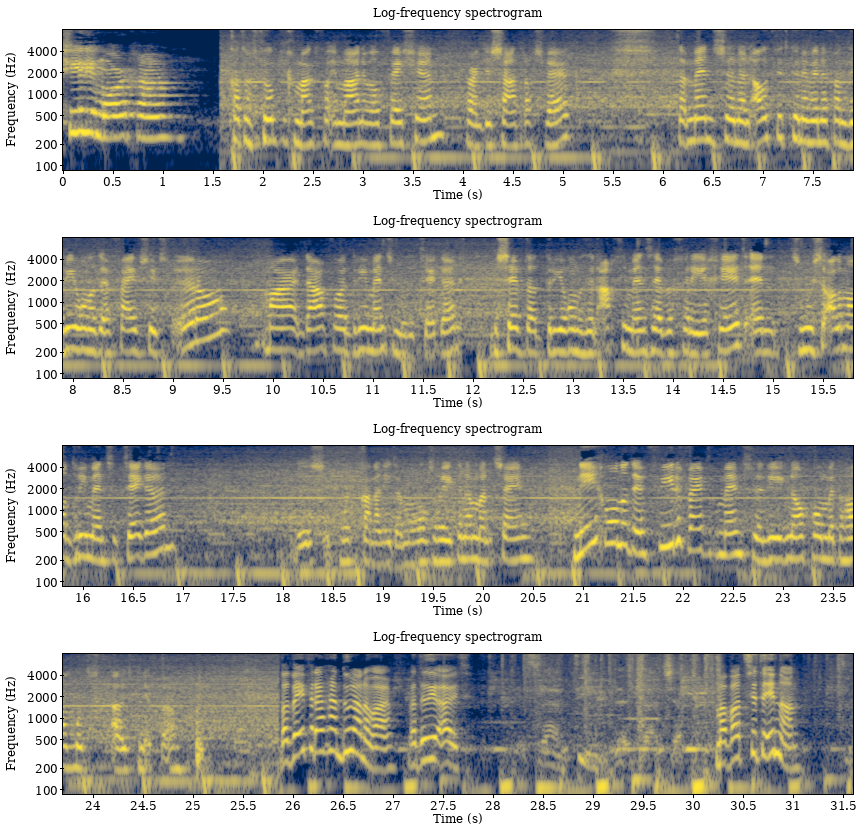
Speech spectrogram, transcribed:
Ik zie jullie morgen. Ik had een filmpje gemaakt van Emmanuel Fashion, waar ik dus zaterdags werk. Dat mensen een outfit kunnen winnen van 375 euro. Maar daarvoor drie mensen moeten taggen. Besef dat 318 mensen hebben gereageerd. En ze moesten allemaal drie mensen taggen. Dus ik kan dat niet aan mijn hoofd rekenen. Maar het zijn 954 mensen die ik nou gewoon met de hand moet uitknippen. Wat ben je vandaag aan het doen Anoa? Wat doe je uit? Maar wat zit erin dan?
